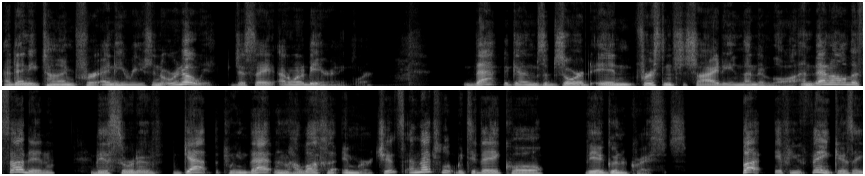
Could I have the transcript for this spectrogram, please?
at any time for any reason or no reason. Just say, I don't want to be here anymore. that becomes absorbed in first in society and then in law. And then all of a sudden, this sort of gap between that and halacha emerges. And that's what we today call the Aguna crisis. But if you think, as I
